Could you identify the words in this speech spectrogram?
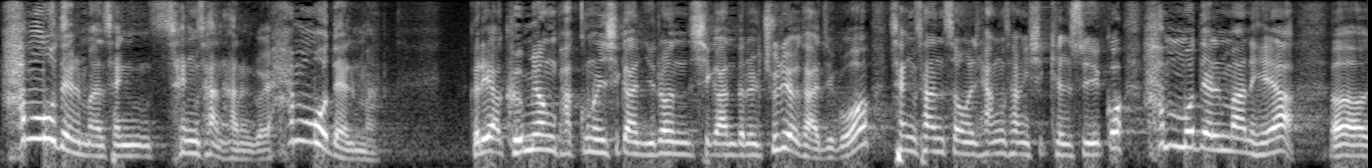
한 모델만 생, 산하는 거예요. 한 모델만. 그래야 금형 바꾸는 시간 이런 시간들을 줄여 가지고 생산성을 향상시킬 수 있고 한 모델만 해야 어,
